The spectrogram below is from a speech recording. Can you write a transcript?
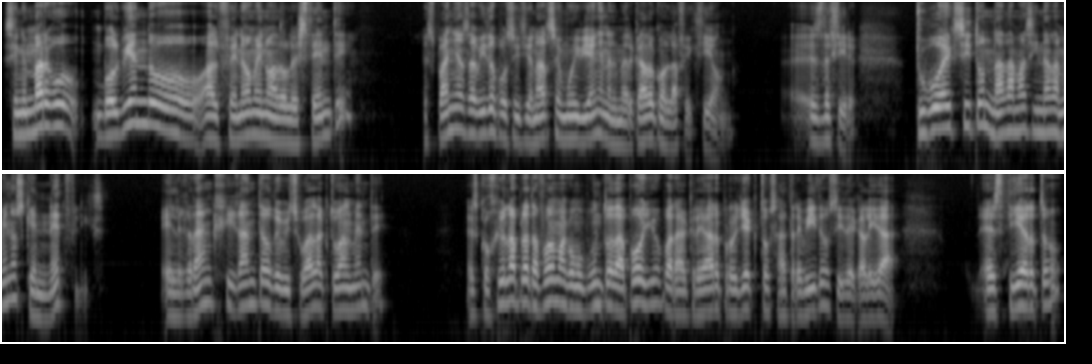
Sin embargo, volviendo al fenómeno adolescente, España ha sabido posicionarse muy bien en el mercado con la ficción. Es decir, tuvo éxito nada más y nada menos que en Netflix, el gran gigante audiovisual actualmente escogió la plataforma como punto de apoyo para crear proyectos atrevidos y de calidad. Es cierto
